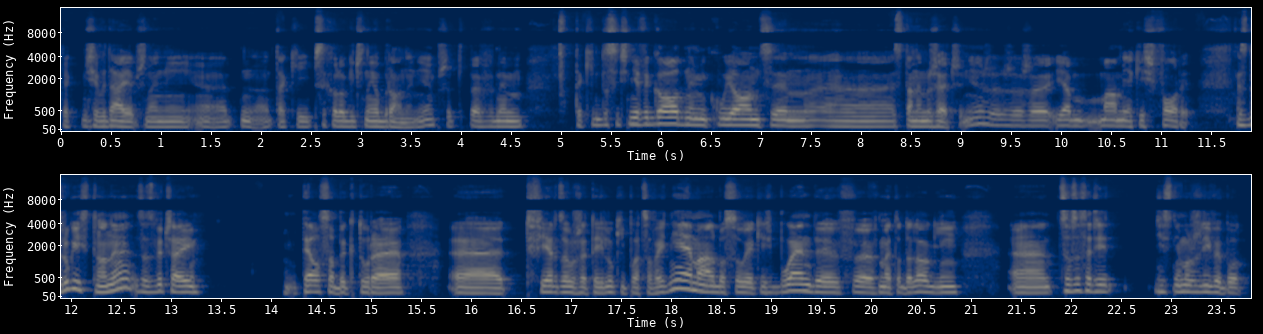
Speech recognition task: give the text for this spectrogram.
tak mi się wydaje przynajmniej, e, takiej psychologicznej obrony, nie? Przed pewnym takim dosyć niewygodnym i kującym e, stanem rzeczy, nie? Że, że, że ja mam jakieś fory. Z drugiej strony zazwyczaj te osoby, które e, twierdzą, że tej luki płacowej nie ma, albo są jakieś błędy w, w metodologii, co w zasadzie jest niemożliwe, bo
